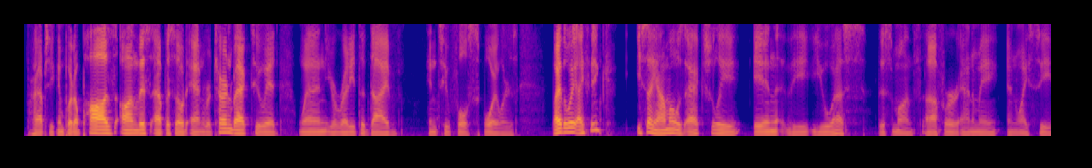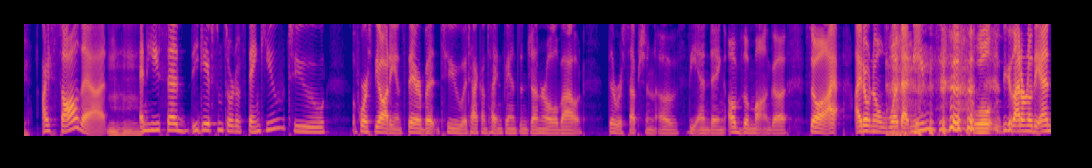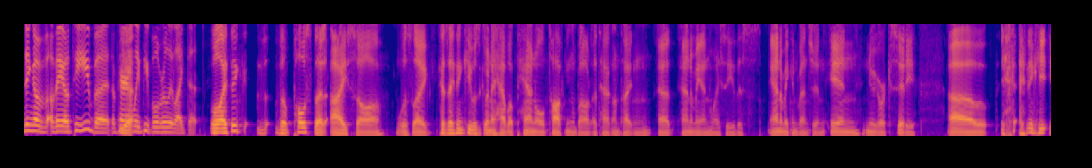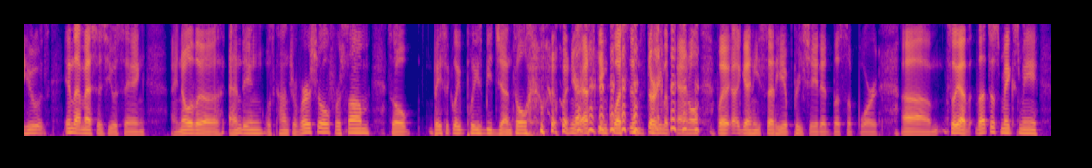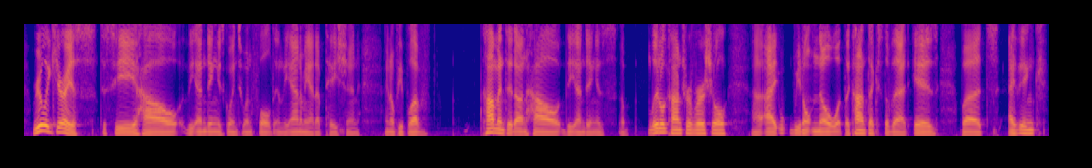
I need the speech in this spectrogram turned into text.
perhaps you can put a pause on this episode and return back to it when you're ready to dive into full spoilers. By the way, I think Isayama was actually in the US this month uh, for Anime NYC. I saw that. Mm-hmm. And he said he gave some sort of thank you to, of course, the audience there, but to Attack on Titan fans in general about the reception of the ending of the manga. So I I don't know what that means Well, because I don't know the ending of, of AOT, but apparently people really liked it. Well, I think th- the post that I saw was like because I think he was going to have a panel talking about Attack on Titan at Anime NYC, this anime convention in New York City. Uh, I think he, he was in that message. He was saying, "I know the ending was controversial for some, so." Basically, please be gentle when you're asking questions during the panel. But again, he said he appreciated the support. Um, so yeah, that just makes me really curious to see how the ending is going to unfold in the anime adaptation. I know people have commented on how the ending is a little controversial. Uh, I we don't know what the context of that is, but I think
